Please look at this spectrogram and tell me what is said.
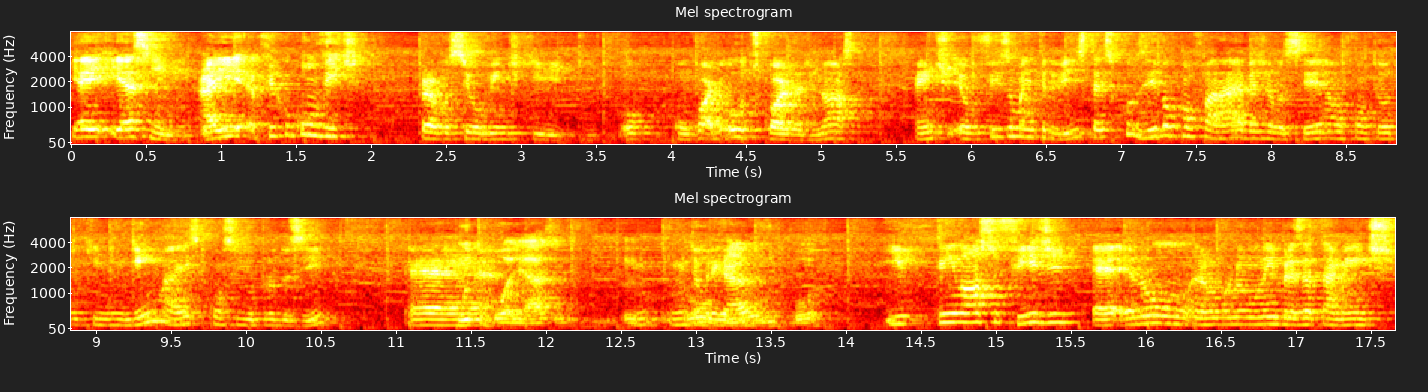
E, aí, e assim, aí fica o convite para você ouvinte que, que ou concorda ou discorda de nós. A gente, eu fiz uma entrevista exclusiva com o Fanai, veja você, é um conteúdo que ninguém mais conseguiu produzir. É, Muito boa, aliás. Eu Muito obrigado. Muito boa. E tem nosso feed, é, eu, não, eu não lembro exatamente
